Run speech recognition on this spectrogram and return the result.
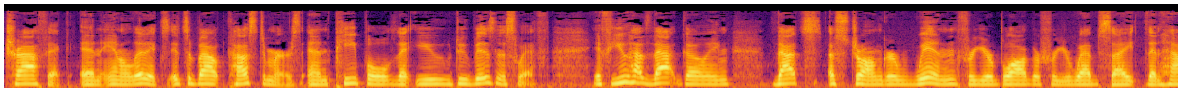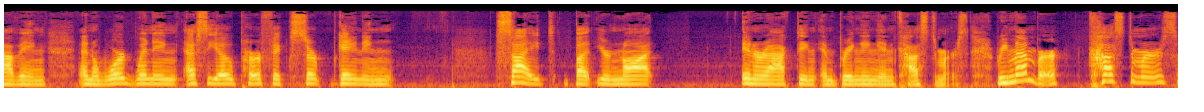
traffic and analytics. It's about customers and people that you do business with. If you have that going, that's a stronger win for your blog or for your website than having an award winning, SEO perfect, SERP gaining site, but you're not interacting and bringing in customers. Remember, customers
